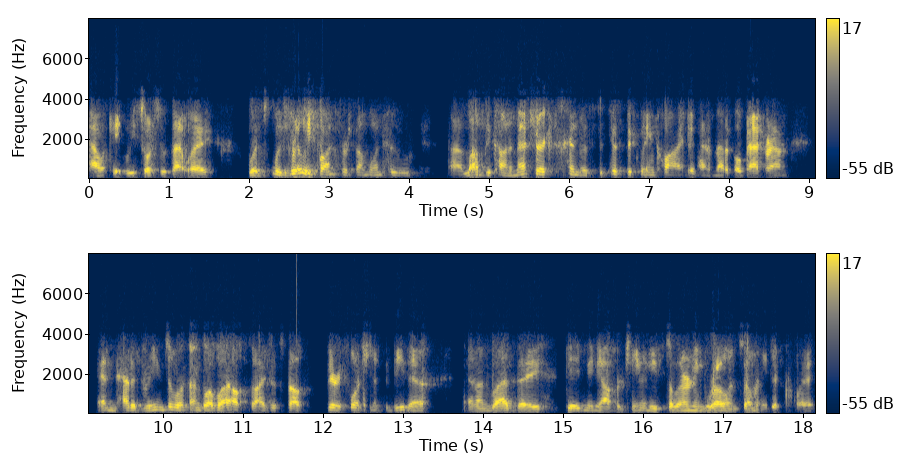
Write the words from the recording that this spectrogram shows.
allocate resources that way was was really fun for someone who uh, loved econometrics and was statistically inclined and had a medical background and had a dream to work on global health. So I just felt very fortunate to be there, and I'm glad they gave me the opportunities to learn and grow in so many different ways.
